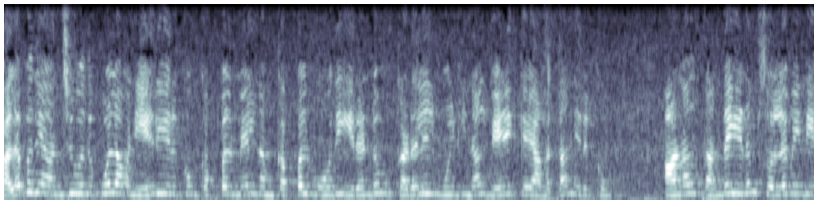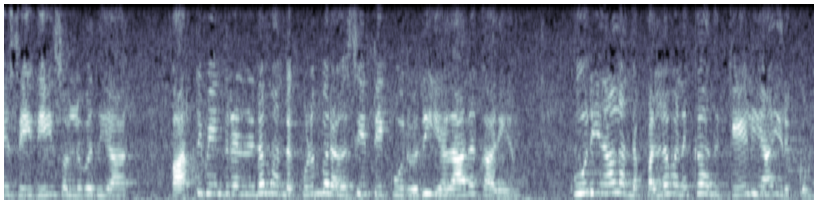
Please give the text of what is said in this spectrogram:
களபதி அஞ்சுவது போல் அவன் ஏறி இருக்கும் கப்பல் மேல் நம் கப்பல் மோதி இரண்டும் கடலில் மூழ்கினால் வேடிக்கையாகத்தான் இருக்கும். ஆனால் தந்தையிடம் சொல்ல வேண்டிய செய்தியை சொல்லுவது யார்? பார்த்திபேந்திரனிடம் அந்த குடும்ப ரகசியத்தை கூறுவது இயலாத காரியம். கூறினால் அந்த பல்லவனுக்கு அது கேலியாய் இருக்கும்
